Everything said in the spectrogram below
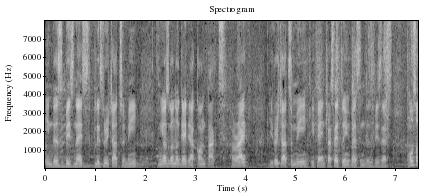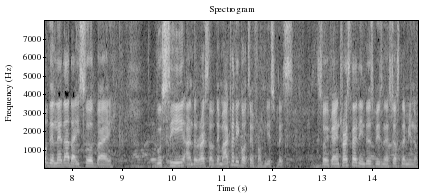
in this business, please reach out to me. I'm just gonna get their contact. All right, you reach out to me if you're interested to invest in this business. Most of the leather that is sold by Gucci and the rest of them I actually gotten from this place. So if you're interested in this business, just let me know.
